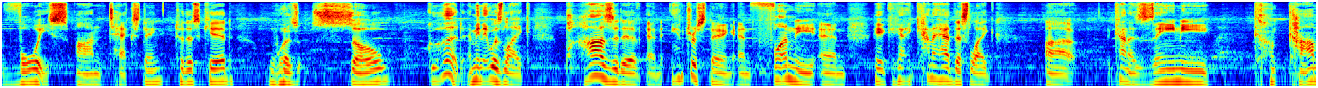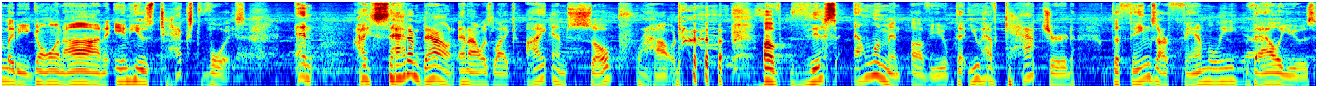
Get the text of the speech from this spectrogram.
voice on texting to this kid was so good. I mean, it was like positive and interesting and funny, and he kind of had this like uh, kind of zany com- comedy going on in his text voice, and I sat him down and I was like, I am so proud of this element of you that you have captured the things our family values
